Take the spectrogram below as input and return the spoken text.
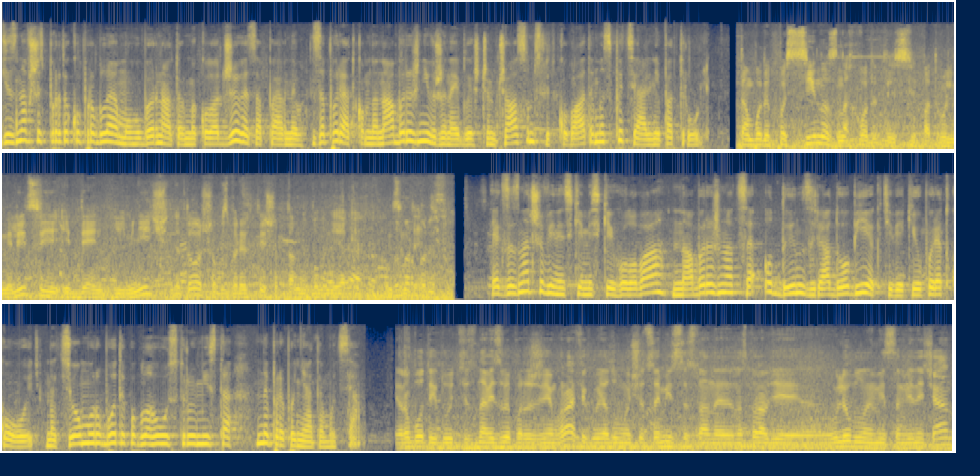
Дізнавшись про таку проблему, губернатор Микола Джига запевнив, за порядком на набережні вже найближчим часом слідкуватиме спеціальний патруль. Там буде постійно знаходитись патруль міліції і день, і ніч для того, щоб зберегти, щоб там не було ніяких інцидентів. Як зазначив Вінницький міський голова, набережна це один з ряду об'єктів, які упорядковують. На цьому роботи по благоустрою міста не припинятимуться. Роботи йдуть навіть з випередженням графіку. Я думаю, що це місце стане насправді улюбленим місцем вінничан.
